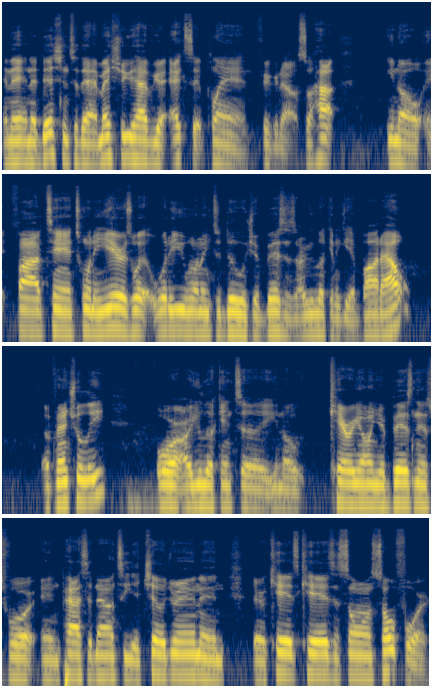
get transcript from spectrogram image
and then in addition to that, make sure you have your exit plan figured out. So how you know 5 10 20 years what, what are you wanting to do with your business are you looking to get bought out eventually or are you looking to you know carry on your business for and pass it down to your children and their kids' kids and so on and so forth.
